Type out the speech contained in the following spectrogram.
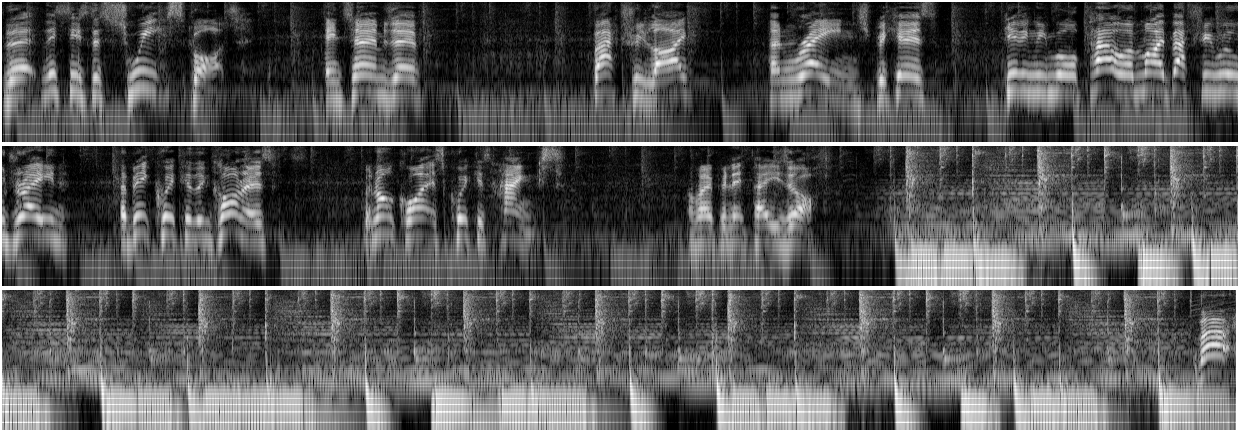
that this is the sweet spot in terms of battery life and range because giving me more power, my battery will drain a bit quicker than Conor's, but not quite as quick as Hank's. I'm hoping it pays off. About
